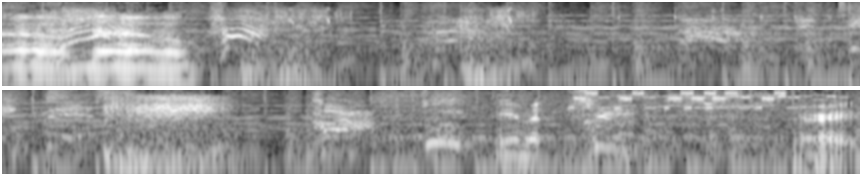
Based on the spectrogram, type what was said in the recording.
Oh no. And take this. Damn it. Alright.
